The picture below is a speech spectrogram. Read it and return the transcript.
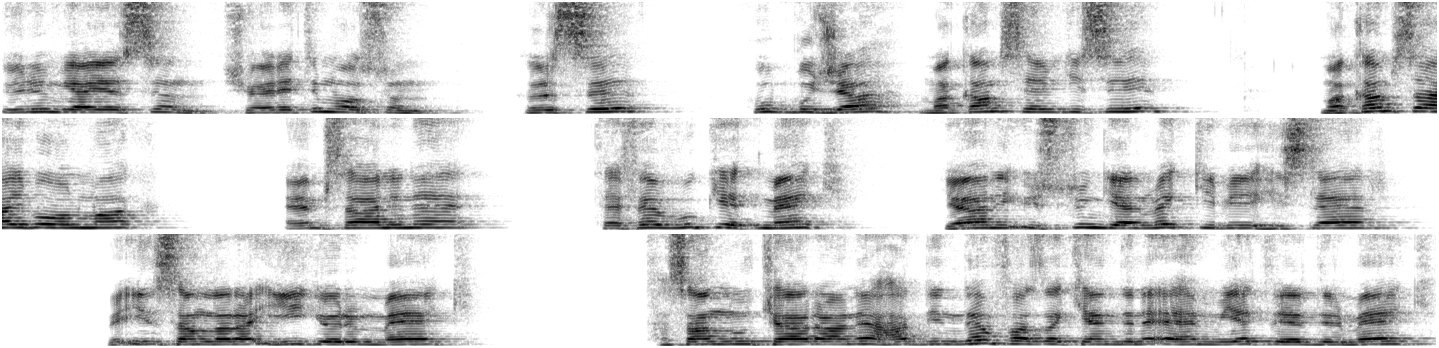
ünüm yayılsın, şöhretim olsun. Hırsı, hubbuca, makam sevgisi, makam sahibi olmak, emsaline tefevvuk etmek, yani üstün gelmek gibi hisler ve insanlara iyi görünmek, tasannukârane haddinden fazla kendine ehemmiyet verdirmek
